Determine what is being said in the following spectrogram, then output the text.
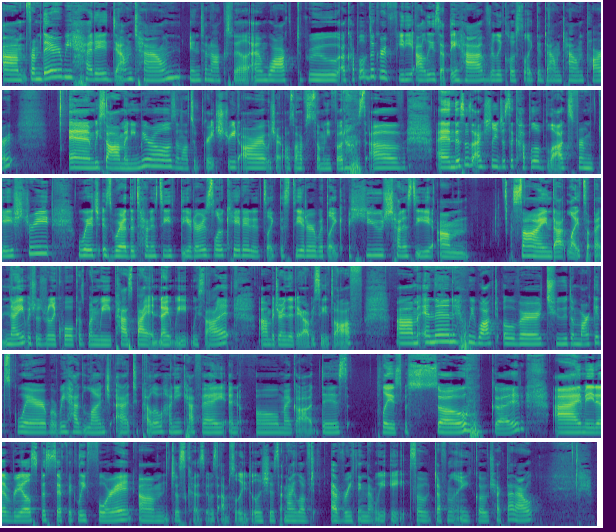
Um, from there, we headed downtown into Knoxville and walked through a couple of the graffiti alleys that they have really close to like the downtown part. And we saw many murals and lots of great street art, which I also have so many photos of. And this was actually just a couple of blocks from Gay Street, which is where the Tennessee Theater is located. It's like this theater with like a huge Tennessee um sign that lights up at night, which was really cool because when we passed by at night, we we saw it. Um, but during the day, obviously, it's off. Um, and then we walked over to the market square where we had lunch at Tupelo Honey Cafe. And oh my God, this place was so good. I made a reel specifically for it um, just because it was absolutely delicious and I loved everything that we ate. So definitely go check that out.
